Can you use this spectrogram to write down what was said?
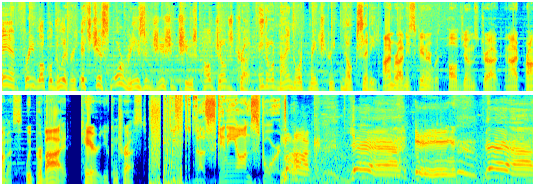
and free local delivery, it's just more reasons you should choose Paul Jones Drug, 809 North Main Street in Elk City. I'm Rodney Skinner with Paul Jones Drug, and I promise we provide care you can trust. The Skinny on Sports. Mark, yeah, ing, yeah.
